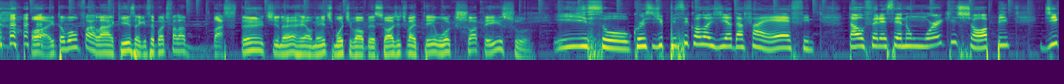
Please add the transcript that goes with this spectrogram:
Ó, então vamos falar aqui, isso aqui você pode falar bastante, né? Realmente motivar o pessoal. A gente vai ter um workshop, é isso? Isso, o curso de psicologia da FAEF está oferecendo um workshop de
